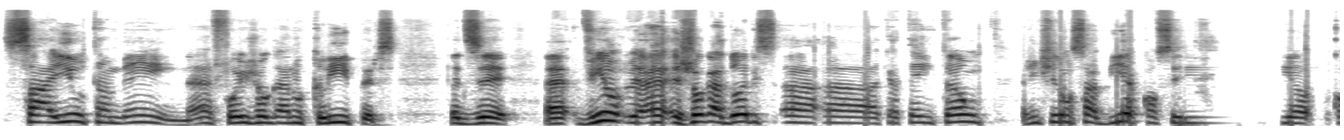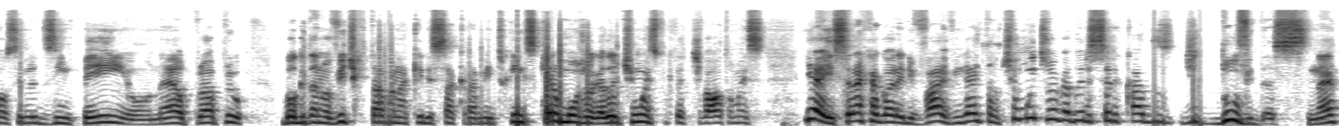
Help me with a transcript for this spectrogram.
saiu também, né? Foi jogar no Clippers. Quer dizer, é, vinham é, jogadores uh, uh, que até então a gente não sabia qual seria qual seria o desempenho, né? O próprio Bogdanovic que estava naquele Sacramento Kings, que era um bom jogador, tinha uma expectativa alta, mas e aí, será que agora ele vai vingar? Então, tinha muitos jogadores cercados de dúvidas, né?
